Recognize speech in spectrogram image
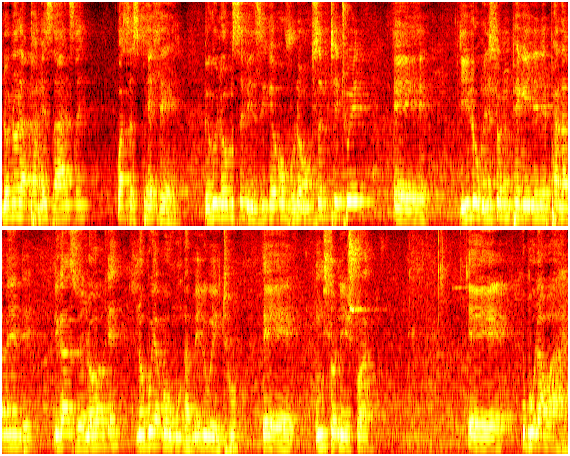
Lona lapha ngezansi kwasesibhedlela. Bekulo msebenzi ke ovulwe ngokusemthethweni eh ilungu elihloniphekile leParliament likazwelonke nobuya komongameli wethu eh umhlonishwa eh ubulawayo.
